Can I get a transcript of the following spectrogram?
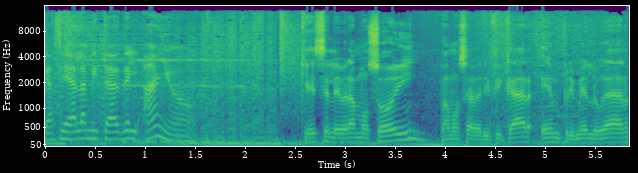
Casi a la mitad del año. ¿Qué celebramos hoy? Vamos a verificar en primer lugar.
